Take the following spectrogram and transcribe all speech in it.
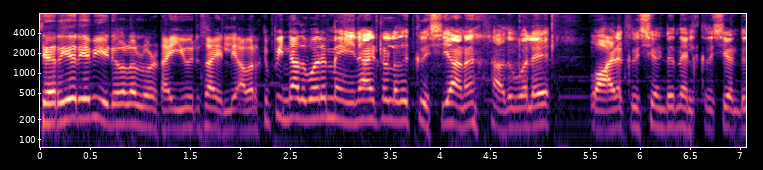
ചെറിയ ചെറിയ വീടുകളുള്ളൂ കേട്ടോ ഈ ഒരു സൈഡിൽ അവർക്ക് പിന്നെ അതുപോലെ മെയിൻ ആയിട്ടുള്ളത് കൃഷിയാണ്. അതുപോലെ വാഴ കൃഷിയുണ്ട് നെൽകൃഷിയുണ്ട്.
